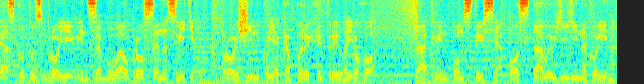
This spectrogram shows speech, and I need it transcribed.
ляскоту зброї, він забував про все на світі, про жінку, яка перехитрила його. Так він помстився, поставив її на коліна,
